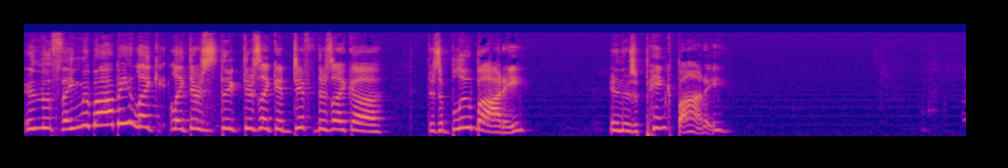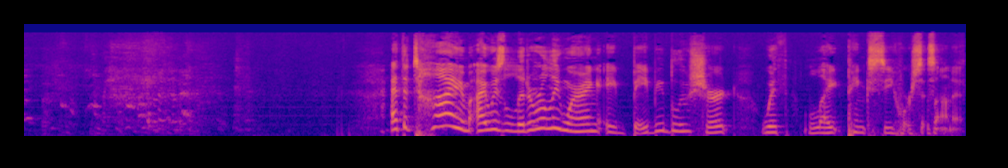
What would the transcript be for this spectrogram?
in the thingamabobby like like there's the, there's like a diff there's like a there's a blue body and there's a pink body. At the time i was literally wearing a baby blue shirt with light pink seahorses on it.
